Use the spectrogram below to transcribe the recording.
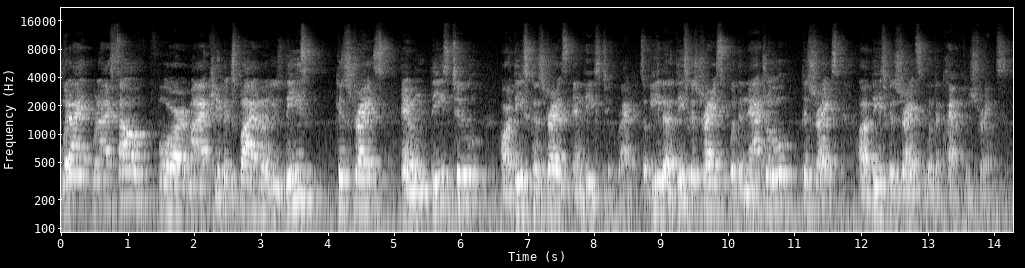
when I, when I solve for my cubic spline, I'm gonna use these constraints and these two, or these constraints and these two, right? So either these constraints with the natural constraints, or these constraints with the clamp constraints.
